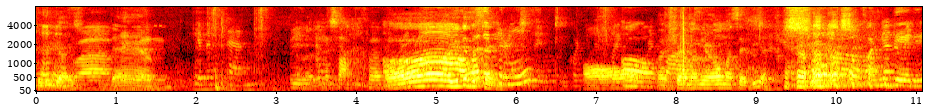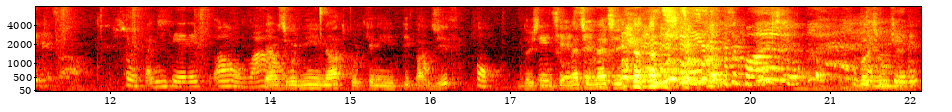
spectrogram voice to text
So you guys. wow. Damn. Give it 10. Be in the soccer club. Oh, you did the same. Oh. Uh, Shema Mir Oma Sevilla. Shumë faleminderit. Shumë faleminderit. Oh, Po jam wow. sigurt një natë kur të keni pi pak të gjithë, Po. do ishte një shumë meçi meçi. Qesëm së bashku. Bëhet shumë qe. Faleminderit.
